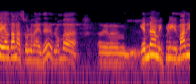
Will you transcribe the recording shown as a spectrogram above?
செயல் தான் நான் சொல்லுவேன் இது. இது ரொம்ப என்ன இப்படி மாதிரி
